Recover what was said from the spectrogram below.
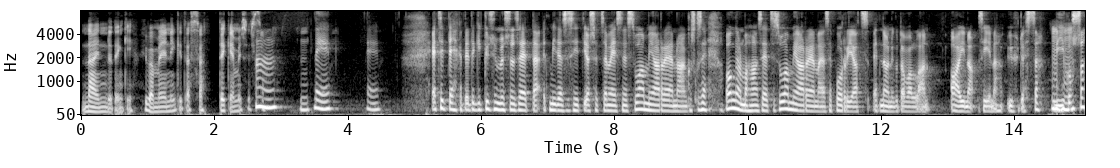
näin jotenkin hyvä meininki tässä tekemisessä. Mm. Mm. Niin, niin. Et sitten ehkä tietenkin kysymys on se, että, että mitä se sitten, jos et sä mene sinne Suomi-areenaan, koska se ongelmahan on se, että se Suomi-areena ja se Porjats, että ne on niinku tavallaan aina siinä yhdessä mm-hmm. viikossa.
